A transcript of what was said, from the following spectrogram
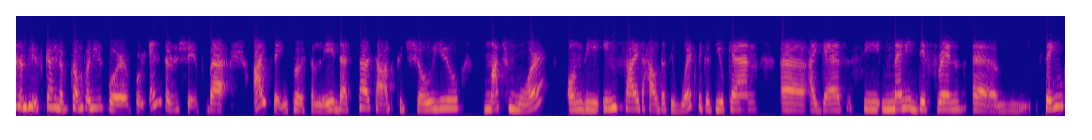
these kind of companies for for internship. But I think personally that startup could show you much more on the inside. How does it work? Because you can uh, I guess, see many different um, things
